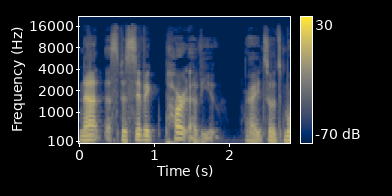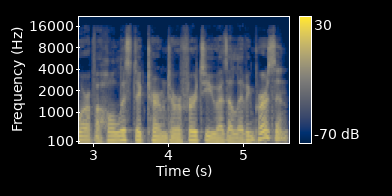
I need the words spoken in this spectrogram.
not a specific part of you, right? So it's more of a holistic term to refer to you as a living person.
